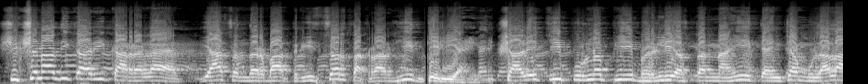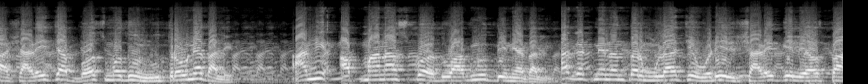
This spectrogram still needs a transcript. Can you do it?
शिक्षणाधिकारी कार्यालयात या संदर्भात रिसर तक्रारही केली आहे. शाळेची पूर्ण फी भरली असतानाही त्यांच्या मुलाला शाळेच्या बस मधून उतरवण्यात आले. आणि अपमानास्पद वागणूक देण्यात आली. या घटनेनंतर मुलाचे वडील शाळेत गेले असता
